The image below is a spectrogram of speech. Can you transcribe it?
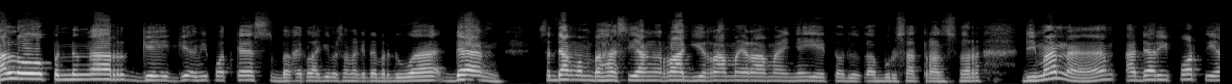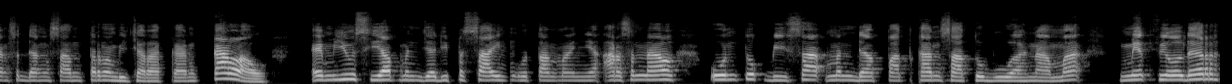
Halo pendengar GGMI Podcast, balik lagi bersama kita berdua dan sedang membahas yang lagi ramai-ramainya yaitu adalah bursa transfer di mana ada report yang sedang santer membicarakan kalau MU siap menjadi pesaing utamanya Arsenal untuk bisa mendapatkan satu buah nama midfielder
